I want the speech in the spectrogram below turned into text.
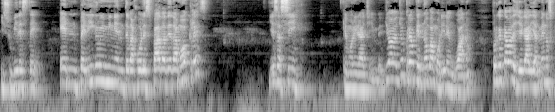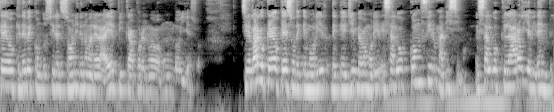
y su vida esté en peligro inminente bajo la espada de Damocles. Y es así que morirá Jinbe. Yo, yo creo que no va a morir en Guano, porque acaba de llegar y al menos creo que debe conducir el Sony de una manera épica por el nuevo mundo y eso. Sin embargo, creo que eso de que morir, de que Jinbe va a morir, es algo confirmadísimo, es algo claro y evidente.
